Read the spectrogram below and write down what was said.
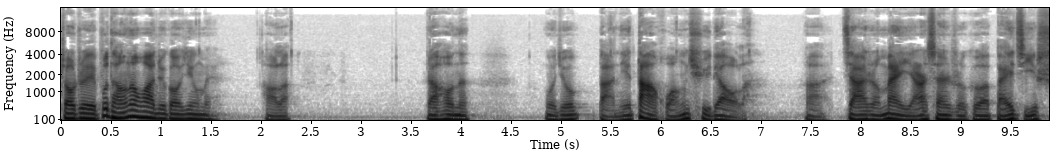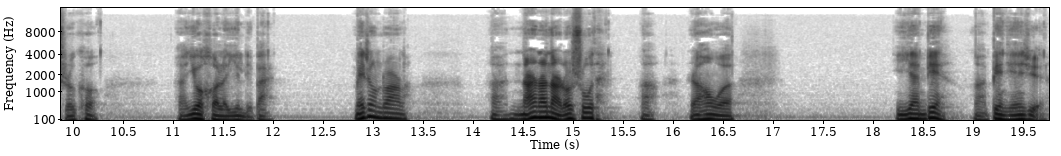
遭罪，不疼的话就高兴呗。好了，然后呢，我就把那大黄去掉了，啊，加上麦芽三十克，白及十克，啊，又喝了一礼拜，没症状了。啊，哪哪哪都舒坦啊。然后我一验便啊，便减血，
